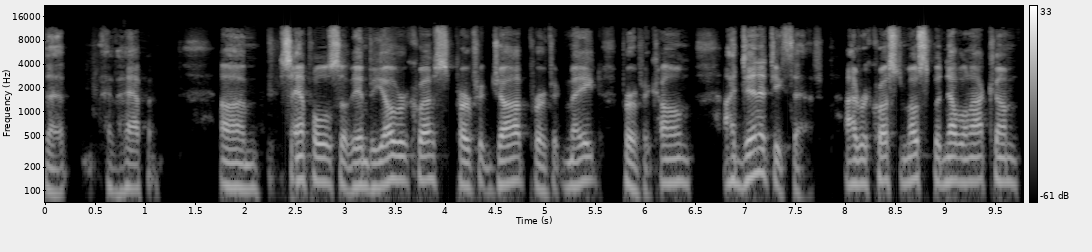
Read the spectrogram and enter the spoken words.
that have happened. Um, samples of MBO requests, perfect job, perfect mate, perfect home, identity theft. I request the most benevolent outcome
